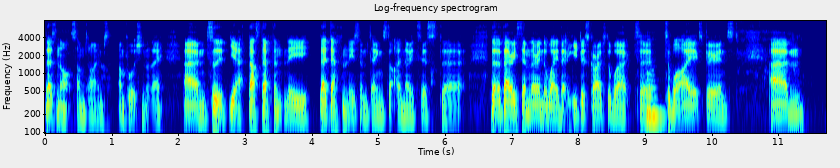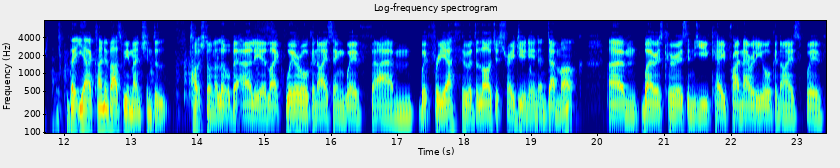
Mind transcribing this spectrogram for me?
there's not sometimes, unfortunately. Um, so yeah, that's definitely there are definitely some things that I noticed uh, that are very similar in the way that he describes the work to mm. to what I experienced. Um, but yeah, kind of as we mentioned, touched on a little bit earlier, like we're organising with um, with 3F, who are the largest trade union in Denmark, um, whereas Couriers in the UK primarily organise with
